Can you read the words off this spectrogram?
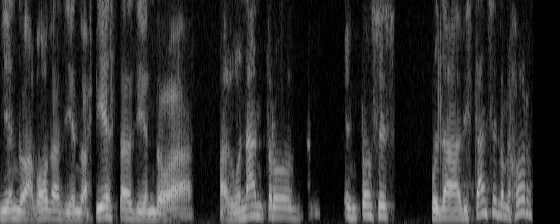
yendo a bodas, yendo a fiestas, yendo a, algún antro. Entonces, pues la distancia es lo mejor.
